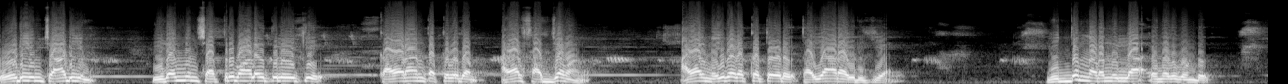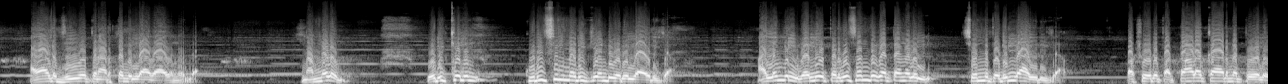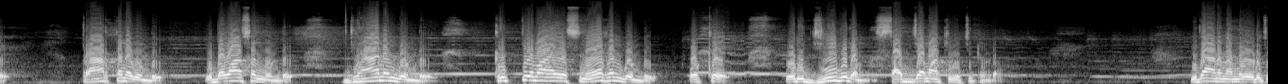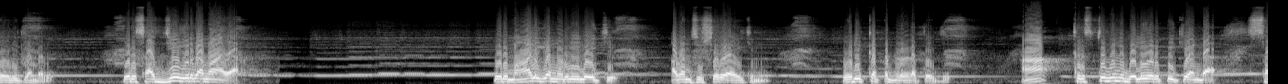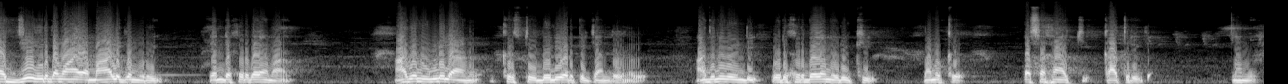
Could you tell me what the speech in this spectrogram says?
ഓടിയും ചാടിയും ഇടഞ്ഞും ശത്രുപാളയത്തിലേക്ക് കയറാൻ തക്കവിധം അയാൾ സജ്ജമാണ്. അയാൾ നെയ്വഴക്കത്തോട് തയ്യാറായിരിക്കുകയാണ്. യുദ്ധം നടന്നില്ല എന്നതുകൊണ്ട് അയാളുടെ ജീവിതത്തിന് അർത്ഥമില്ലാതാകുന്നില്ല. നമ്മളും ഒരിക്കലും കുരിശിൽ മരിക്കേണ്ടി വരില്ലായിരിക്കാം. അല്ലെങ്കിൽ വലിയ പ്രതിസന്ധി ഘട്ടങ്ങളിൽ ചെന്ന് പെടില്ലായിരിക്കാം. പക്ഷെ ഒരു പട്ടാളക്കാരനെ പോലെ പ്രാർത്ഥന കൊണ്ട് ഉപവാസം കൊണ്ട് ധ്യാനം കൊണ്ട് കൃത്യമായ സ്നേഹം കൊണ്ട് ഒക്കെ ഒരു ജീവിതം സജ്ജമാക്കി വെച്ചിട്ടുണ്ട്. ഇതാണ് നമ്മളോട് ചോദിക്കേണ്ടത്. ഒരു സജ്ജീകൃതമായ ഒരു മാളിക മുറിയിലേക്ക് അവൻ ശിഷ്യരെ അയക്കുന്നു. ഒരുക്കപ്പെട്ടൊരിടത്തേക്ക് ആ ക്രിസ്തുവിന് ബലിയർപ്പിക്കേണ്ട സജ്ജീകൃതമായ മാളിക മുറി എന്റെ ഹൃദയമാണ്. അതിനുള്ളിലാണ് ക്രിസ്തു ബലിയർപ്പിക്കാൻ പോകുന്നത്. അതിനുവേണ്ടി ഒരു ഹൃദയം ഒരുക്കി നമുക്ക് പെസഹാക്കി കാത്തിരിക്കാം. നന്ദി.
